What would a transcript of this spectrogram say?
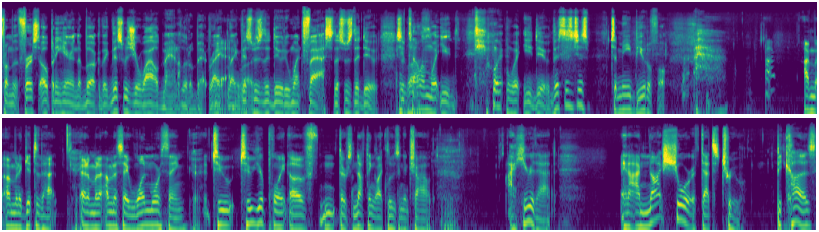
from the first opening here in the book. Like this was your wild man a little bit right? Yeah, like this was. was the dude who went fast. This was the dude. So tell him what you what, what you do. This is just to me beautiful I'm I'm going to get to that, Okay. and I'm going to I'm going to say one more thing Okay. to to your point of n- there's nothing like losing a child. Mm. I hear that, and I'm not sure if that's true, because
